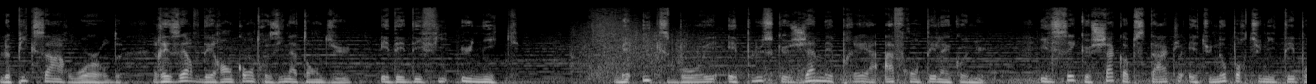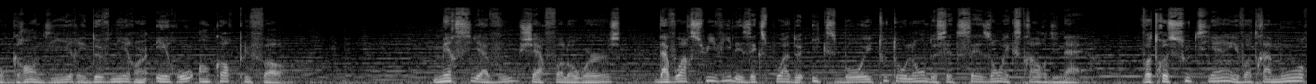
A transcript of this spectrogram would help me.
Le Pixar World réserve des rencontres inattendues et des défis uniques. Mais X-Boy est plus que jamais prêt à affronter l'inconnu. Il sait que chaque obstacle est une opportunité pour grandir et devenir un héros encore plus fort. Merci à vous, chers followers, d'avoir suivi les exploits de X-Boy tout au long de cette saison extraordinaire. Votre soutien et votre amour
